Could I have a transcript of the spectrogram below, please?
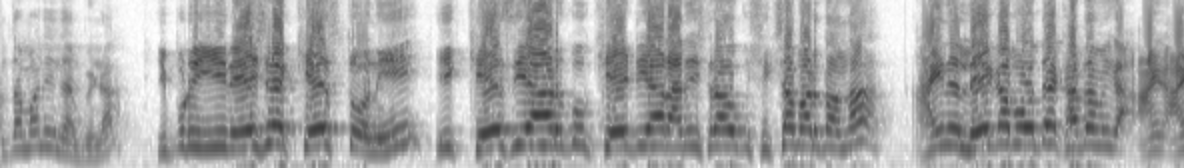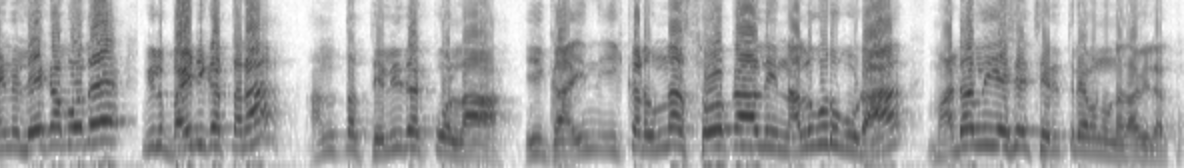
అంతమంది చంపిండా? ఇప్పుడు ఈ వేసిన కేసుతోని ఈ కేసీఆర్కు కేటీఆర్ హరీష్ రావుకు శిక్ష పడుతుందా? ఆయన లేకపోతే కథం ఇక ఆయన- లేకపోతే వీళ్ళు బయటికి వస్తారా? అంత తెలియదక్కువలా ఈ ఇక్కడ ఉన్న సోకాలు ఈ నలుగురు కూడా మర్డర్లు చేసే చరిత్ర ఏమైనా ఉన్నదా వీళ్ళకు?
